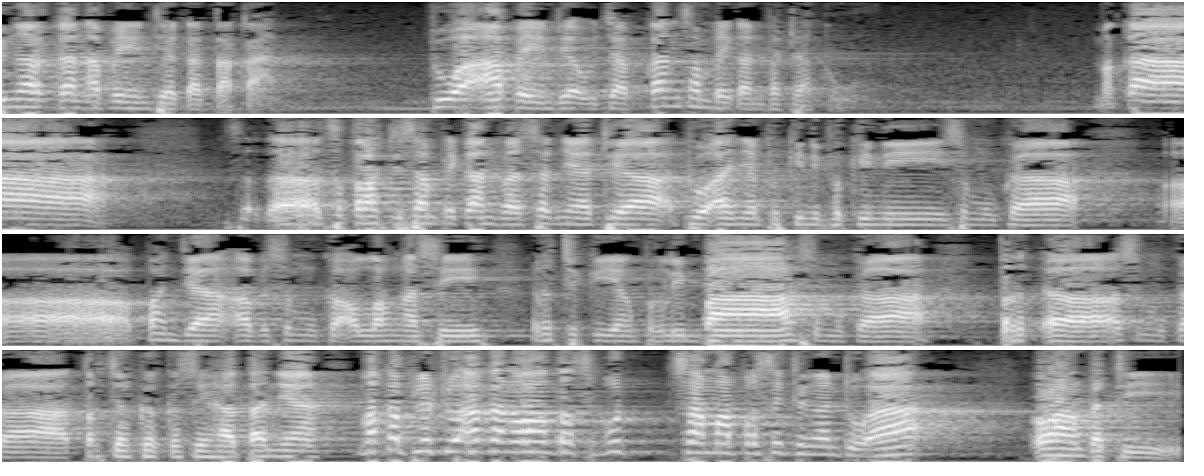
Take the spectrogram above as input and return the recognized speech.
dengarkan apa yang dia katakan doa apa yang dia ucapkan sampaikan padaku. Maka setelah disampaikan bahasanya dia doanya begini-begini semoga uh, panjang uh, semoga Allah ngasih rezeki yang berlimpah semoga ter, uh, semoga terjaga kesehatannya. Maka beliau doakan orang tersebut sama persis dengan doa orang tadi.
